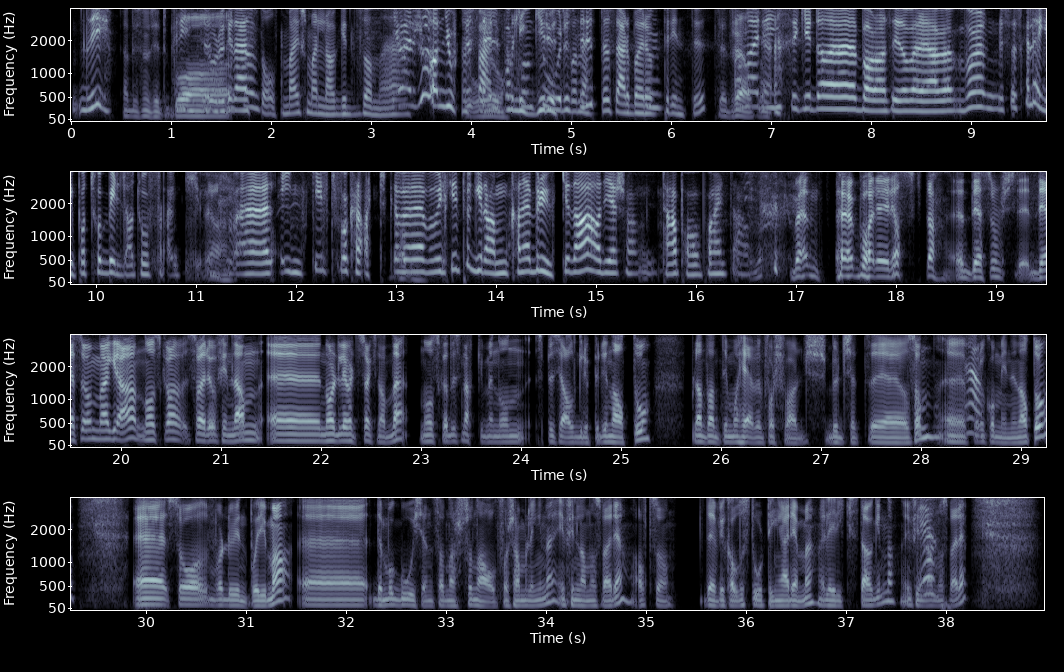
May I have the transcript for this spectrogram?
de. Ja, de som sitter på Tror du ikke det er Stoltenberg som har lagd sånne Ja, har han gjort det selv jo. på som ligger ute på nettet, så er det bare å printe ut? Det tror Han har ringt sikkert eh, barna sine og bare Hvis jeg skal legge på to bilder av to flagg Ja. eh, Enkelt forklart. Hvilket program kan jeg bruke da? Og de er sånn Ta powerpoint. Da. Men eh, bare raskt, da. Det som, det som er greia, nå skal Sverige og Finland Nå har de levert søknadene. Nå skal de snakke med noen spesialgrupper i Nato. Blant annet de må heve forsvarsbudsjettet og sånn for Ja. å komme inn i Nato. Eh, så var du inne på Rima. Eh, det må godkjennes av nasjonalforsamlingene i Finland og Sverige. Altså det vi kaller Stortinget her hjemme, eller Riksdagen da, i Finland Ja. og Sverige.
